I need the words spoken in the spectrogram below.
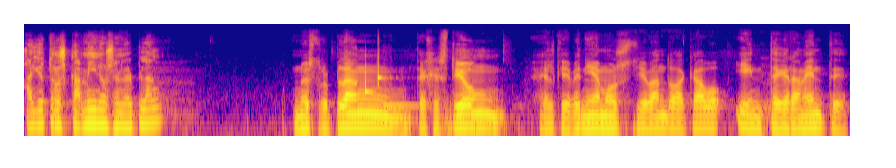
hay otros caminos en el plan. Nuestro plan de gestión, el que veníamos llevando a cabo íntegramente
